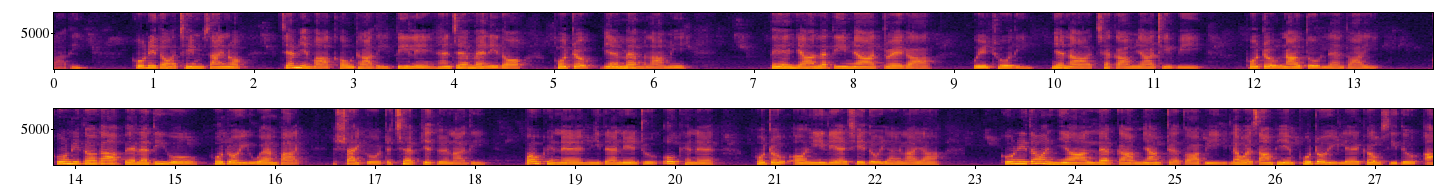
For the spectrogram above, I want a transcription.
လာသည်ကိုနေတော့အချိန်မဆိုင်တော့ကျမ်းပြင်မှာခုံထားသည်ပြီးလင်ဟန်ချက်မဲ့နေသောဖိုးတုတ်ပြန်မက်မလာမီဘဲညာလက်သီးများတွဲကဝင်ထိုးသည်မျက်နာချက်ကောင်းများထိပြီးဖိုးတုတ်နောက်သို့လန်သွား၏ကိုနေတော်ကဘဲလက်သီးကိုဖိုးတုတ်၏ဝမ်းပိုက်အရှိုက်ကိုတစ်ချက်ပြစ်သွင်းလိုက်သည်ပုတ်ခနဲမိတန်းနှင့်အတူအုတ်ခနဲ ဖိုးတုတ်အော်ကြီးလျက်ရှေ့သို့ရိုင်းလာရာကိုနေတော့ညာလက်ကမြောက်တက်သွားပြီးလက်ဝက်ဆောင်ဖြင့်ဖိုးတုတ်၏လဲကုပ်စီသို့အာ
